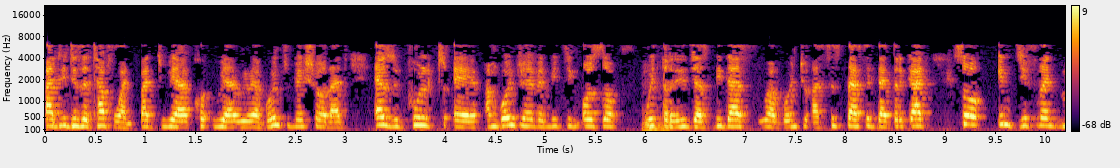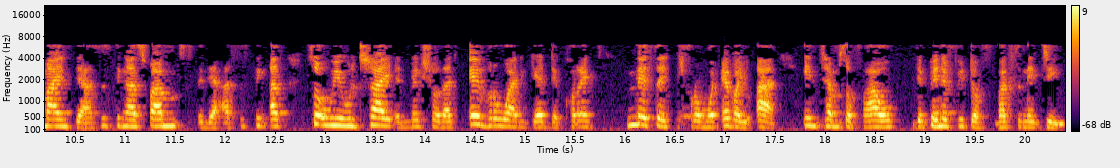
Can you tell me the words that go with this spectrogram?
But it is a tough one. But we are we are we are going to make sure that as we pull, uh, I'm going to have a meeting also with mm-hmm. religious leaders who are going to assist us in that regard. So in different minds, they are assisting us, farms, they are assisting us. So we will try and make sure that everyone get the correct message from wherever you are. in terms of how the benefit of vaccinating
